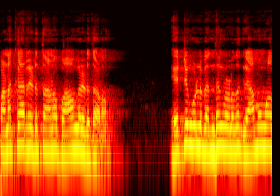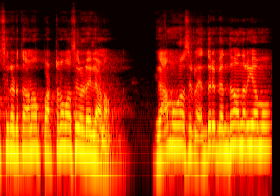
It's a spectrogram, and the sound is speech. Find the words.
പണക്കാരുടെ അടുത്താണോ പാവങ്ങളുടെ അടുത്താണോ? ഏറ്റവും കൂടുതൽ ബന്ധങ്ങളുള്ളത് ഗ്രാമവാസികളുടെ അടുത്താണോ പട്ടണവാസികളുടെ ഇടയിലാണോ? ഗ്രാമവാസികൾ എന്തൊരു ബന്ധമാണെന്നറിയാമോ?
